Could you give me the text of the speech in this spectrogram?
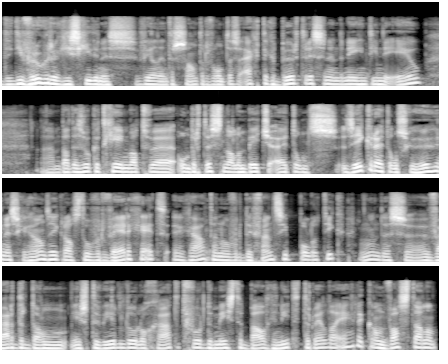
die, die vroegere geschiedenis veel interessanter vond. Is echt de gebeurtenissen in de 19e eeuw. Um, dat is ook hetgeen wat we ondertussen al een beetje uit ons, zeker uit ons geheugen is gegaan, zeker als het over veiligheid uh, gaat en over defensiepolitiek. Uh, dus uh, verder dan Eerste Wereldoorlog gaat het voor de meeste Belgen niet, terwijl dat eigenlijk kan vaststellen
